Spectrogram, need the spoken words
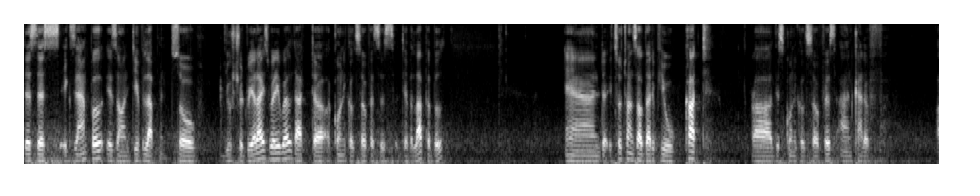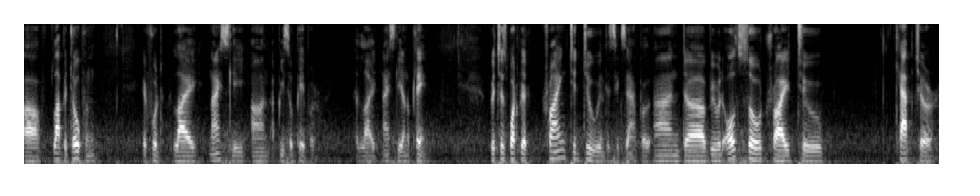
this, this example is on development. So, you should realize very well that uh, a conical surface is developable and it so turns out that if you cut uh, this conical surface and kind of uh, flap it open, it would lie nicely on a piece of paper, it lie nicely on a plane, which is what we are trying to do in this example. And uh, we would also try to capture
